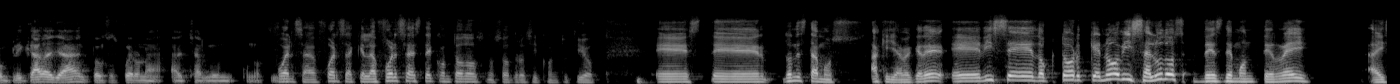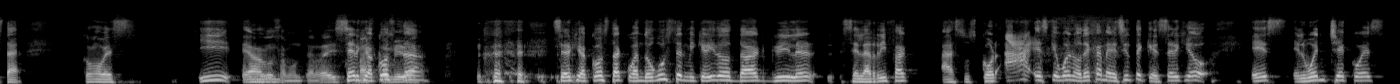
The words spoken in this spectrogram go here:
complicada ya, entonces fueron a, a echarle un, un. Fuerza, fuerza, que la fuerza esté con todos nosotros y con tu tío. Este, ¿dónde estamos? Aquí ya me quedé. Eh, dice doctor Kenobi, saludos desde Monterrey. Ahí está. ¿Cómo ves? Y Saludos am, a Monterrey. Sergio Más. Acosta. Sergio Acosta, cuando gusten, mi querido Dart Griller, se la rifa a sus core. Ah, es que bueno, déjame decirte que Sergio es, el buen checo es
